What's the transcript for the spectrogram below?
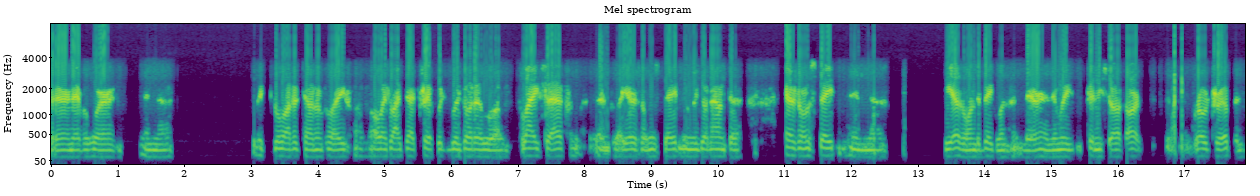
there, and everywhere, and, and uh, we'd go out of town and play. I always liked that trip. We'd, we'd go to uh, Flagstaff and play Arizona State, and then we'd go down to Arizona State and uh, the other one, the big one there, and then we finished off our road trip and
